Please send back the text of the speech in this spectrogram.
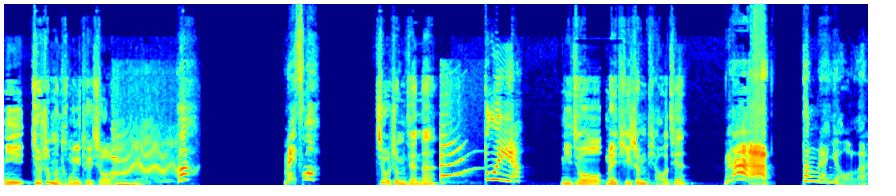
啊。你就这么同意退休了？啊，没错，就这么简单。对呀，你就没提什么条件？那当然有了。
